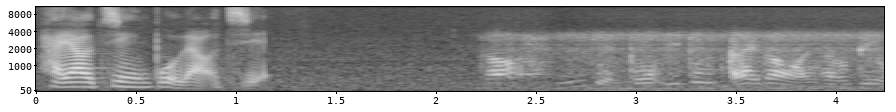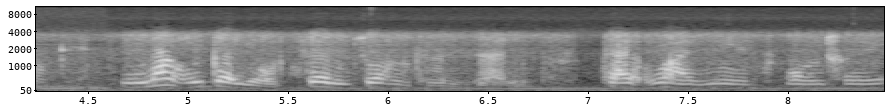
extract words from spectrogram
还要进一步了解。早十一点多一定待到晚上六点，你让一个有症状的人在外面风吹。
